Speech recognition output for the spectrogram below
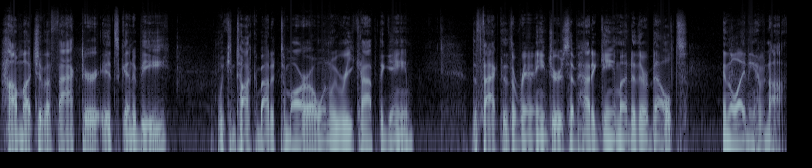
how much of a factor it's going to be. We can talk about it tomorrow when we recap the game. The fact that the Rangers have had a game under their belt and the Lightning have not.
